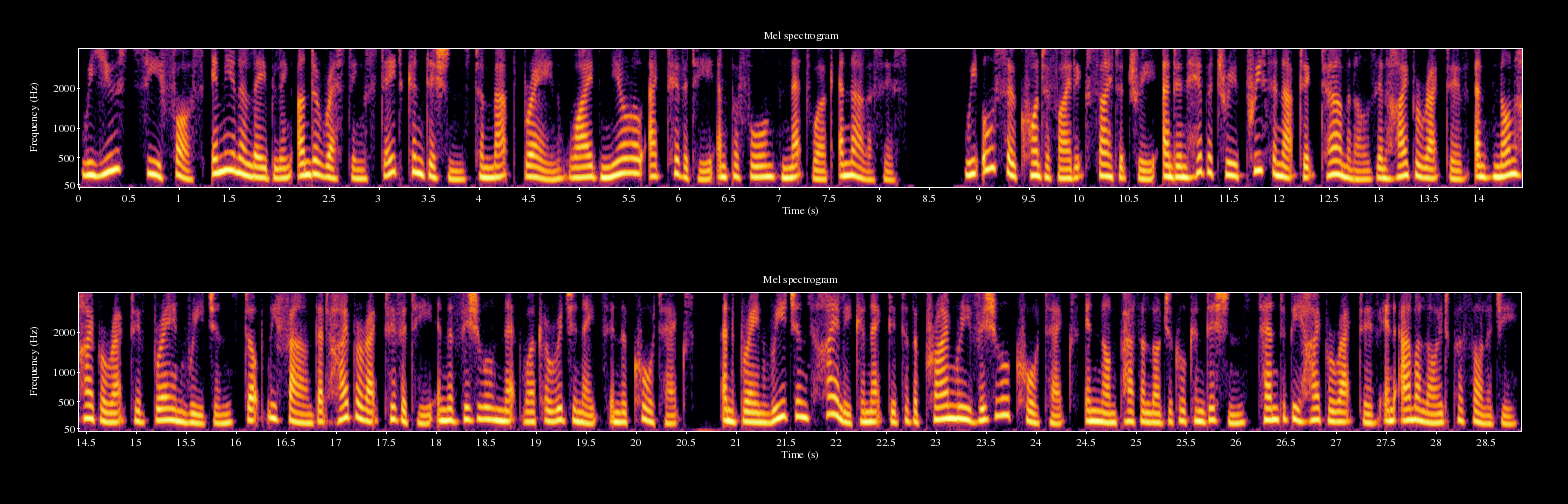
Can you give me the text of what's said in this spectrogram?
We used c-Fos immunolabeling under resting state conditions to map brain wide neural activity and performed network analysis. We also quantified excitatory and inhibitory presynaptic terminals in hyperactive and non hyperactive brain regions. We found that hyperactivity in the visual network originates in the cortex, and brain regions highly connected to the primary visual cortex in non pathological conditions tend to be hyperactive in amyloid pathology.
